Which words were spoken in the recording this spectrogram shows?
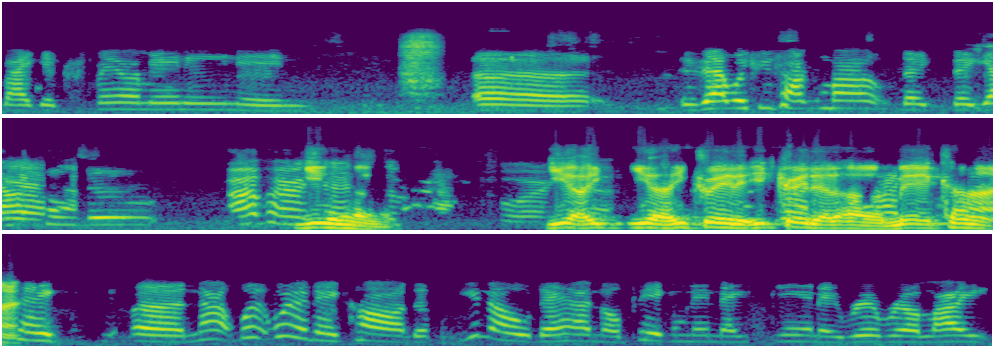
like experimenting and uh, is that what you're talking about? The the Yeah. Yakub dude? I've heard Yeah. that story before. Yeah, he, yeah, he created he created uh Like, mankind. take, uh, not what what are they called? The, you know, they had no pigment in their skin. They real real light.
